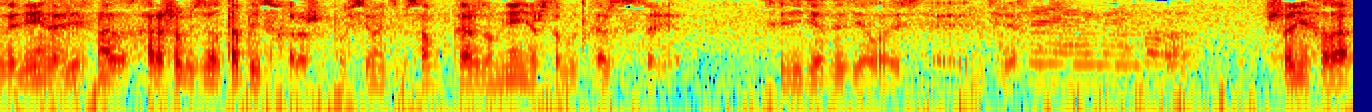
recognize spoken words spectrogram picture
Еще раз, я не знаю, здесь надо хорошо бы сделать таблицу хорошую по всем этим самым, по каждому мнению, что будет каждая история. Сходите, я это сделаю, если интересно. Что не халак?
